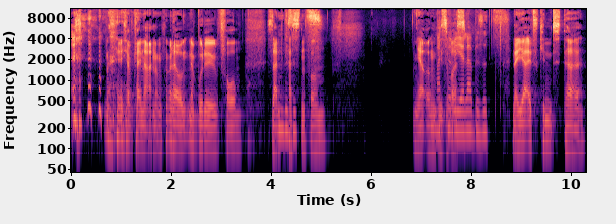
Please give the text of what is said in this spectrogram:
ich habe keine Ahnung. Oder irgendeine Buddelform, Sandkastenform. Ja, irgendwie sowas. Materieller Besitz. Naja, als Kind, da,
